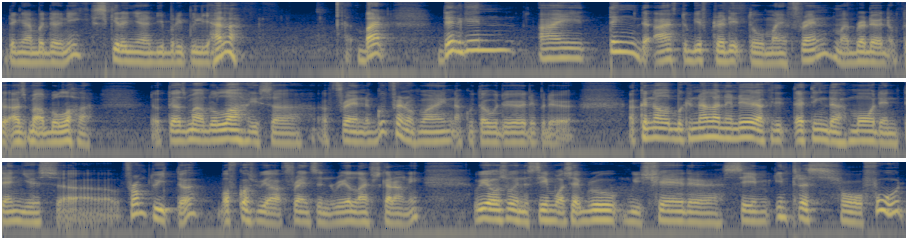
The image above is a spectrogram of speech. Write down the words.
dengan benda ni. Sekiranya diberi pilihan lah but then again I think that I have to give credit to my friend my brother Dr. Azma Abdullah lah Dr. Azma Abdullah is a, a friend, a good friend of mine. Aku tahu dia daripada uh, kenal berkenalan dengan dia I think dah more than 10 years uh, from Twitter. Of course we are friends in real life sekarang ni. We are also in the same WhatsApp group. We share the same interests for food,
